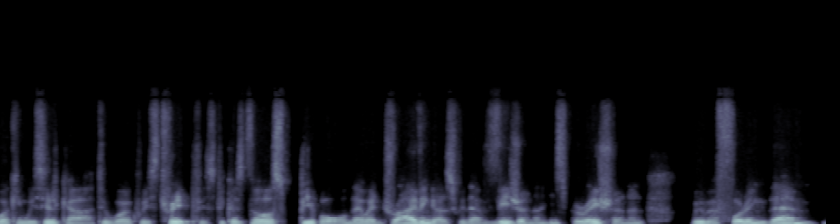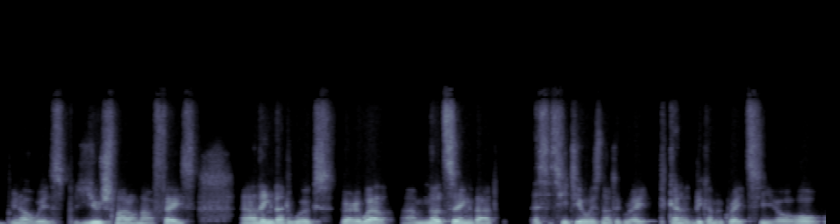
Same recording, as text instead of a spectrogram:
working with Ilkka, to work with Trip, is because those people they were driving us with their vision and inspiration, and we were following them, you know, with a huge smile on our face, and I think that works very well. I'm not saying that a CTO is not a great cannot become a great CEO or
